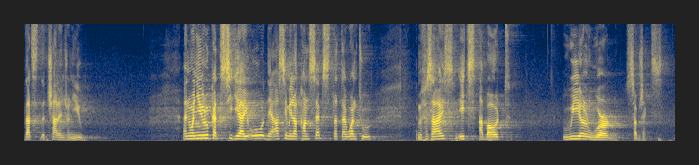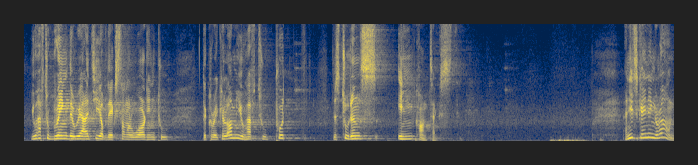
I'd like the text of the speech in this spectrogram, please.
That's the challenge on you. And when you look at CDIO, there are similar concepts that I want to emphasize. It's about real world subjects. You have to bring the reality of the external world into the curriculum. You have to put the students in context. And it's gaining ground.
